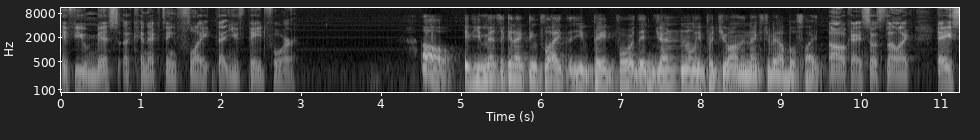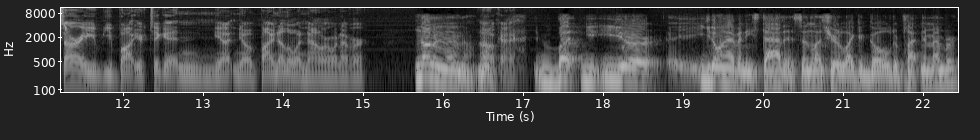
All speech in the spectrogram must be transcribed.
if you miss a connecting flight that you've paid for? Oh, if you miss a connecting flight that you paid for, they generally put you on the next available flight. Oh, okay. So it's not like, hey, sorry, you, you bought your ticket and you know, you know buy another one now or whatever. No, no, no, no, no. Okay. But y- you're you don't have any status unless you're like a gold or platinum member.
